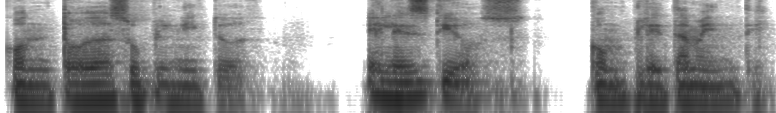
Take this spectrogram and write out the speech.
con toda su plenitud. Él es Dios completamente.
